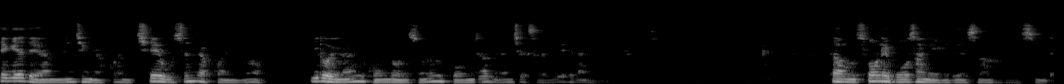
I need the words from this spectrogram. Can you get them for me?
핵에 대한 면책 약관이 최우선 약관이므로 이로 인한 공동훼손은 보험자 면책 사유에 해당됩니다. 다음 손해보상액에 대해서 알아보겠습니다.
